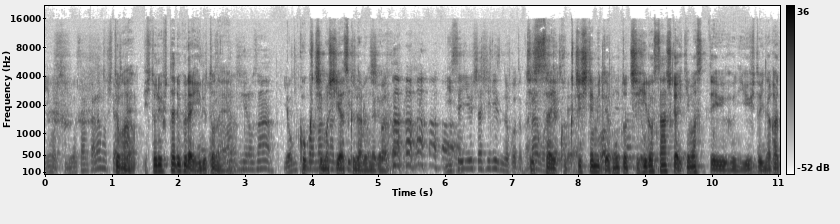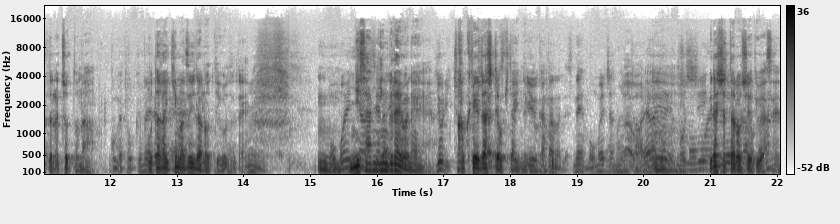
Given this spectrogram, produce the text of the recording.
次も千尋さんからも人が1人2人ぐらいいるとね千尋さん告知もしやすくなるんだけど。偽勇者シリーズのことかな実際告知してみて本当千尋さんしか行きますっていうふうに言う人いなかったらちょっとなお互い気まずいだろうっていうことで、うん、23人ぐらいはね確定出しておきたいんだけど。いう方なんですね。桃江ちゃんは。我々より年いらっしゃったら教えてください、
